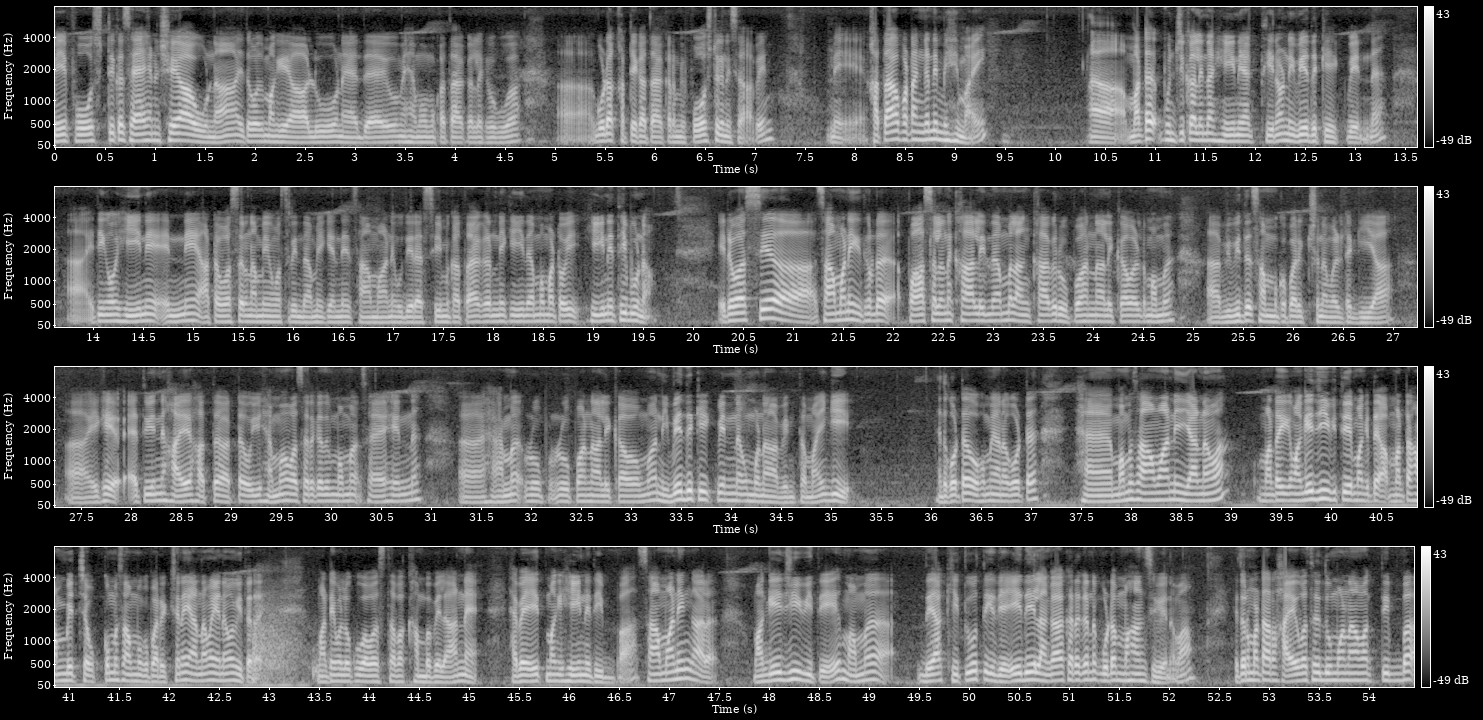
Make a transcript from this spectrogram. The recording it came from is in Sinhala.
මේ පෝස්්ටික සෑහනශයා වුණා. එතවත් මගේ යාලුව නෑදෑයෝ මේ හැමෝම කතා කල කිව්වා. ආ, ගොඩක් කටේ කතා කරම පෝස්්ටික නිසාවෙන්. මේ කතා පටන්ගන මෙහෙමයි. මට පුංචි කලින්ද හීනයක් තියෙන නිවේදකයෙක් වෙන්න ඉතින් ඔය හීනේ එන්නේ අටවසර නමේ වසරින් දම කියන්නේ සාමාන්‍ය උදේ රැස්වීම කතා කරන එක ඉදම මට ඔයි හීන තිබුණා. එටවස්ය සාමානය තොට පාසලන කාලින්දම්ම ලංකාවේ රූපහන්නාලිකාවලට මම ආ, විවිධ සම්මක පරීක්ෂණවලට ගියා. ඒක ඇතිවෙන්න හය හත අට ඔය හැම වසරකද මම සෑහෙන්න ආ, හැම රූප- රූපනාලිකාවම නිවේදකෙක් වෙන්න උමනාවෙන් තමයි ගියේ. එතකොට ඔහොම යනකොට හැ- මම සාමාන්‍ය යනවා මට මගේ ජීවිතය මට මට හම්බෙච්ච ඔක්කොම සම්මුඛ පරීක්ෂණ යනව එනවා විතරයි. මටම ලොකු අවස්ථාවක් හම්බ වෙලා නෑ හැබැයි ඒත් මගේ හීන තිබ්බා. සාමාන්‍යයෙන් අර මගේ ජීවිතයේ මම දෙයක් හිතුවොත් ඒ දේ- ඒ දේ ළඟා කරගන්න ගොඩ මහන්සි වෙනවා. එතකොට මට අර හයවසරේ දුමනාවක් තිබ්බ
